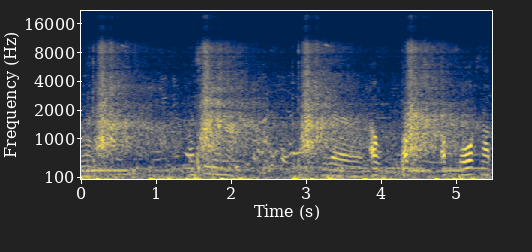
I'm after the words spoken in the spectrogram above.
มามาชิมเลยเอาเอาเอาโค้กครับ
